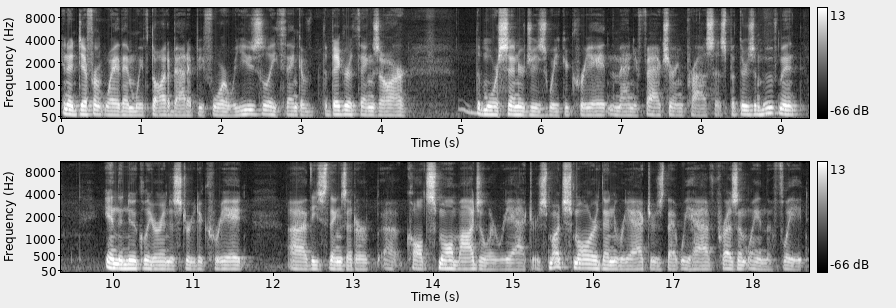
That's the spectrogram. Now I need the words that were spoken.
in a different way than we've thought about it before. We usually think of the bigger things are, the more synergies we could create in the manufacturing process. But there's a movement in the nuclear industry to create uh, these things that are uh, called small modular reactors, much smaller than the reactors that we have presently in the fleet.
